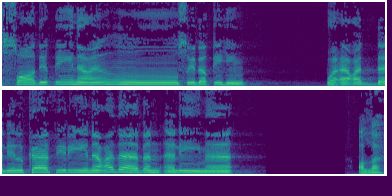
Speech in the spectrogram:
الصَّادِقِينَ عَنْ صِدَقِهِمْ وَأَعَدَّ لِلْكَافِرِينَ عَذَابًا أَلِيمًا Allah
